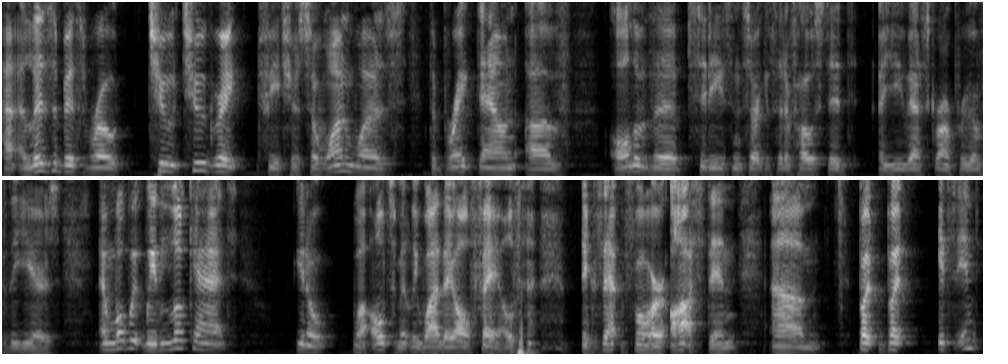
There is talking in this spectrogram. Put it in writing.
uh, Elizabeth wrote two two great features. So one was the breakdown of all of the cities and circuits that have hosted a U.S. Grand Prix over the years and what we, we look at, you know, well, ultimately why they all failed, except for Austin. Um, but but it's in,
